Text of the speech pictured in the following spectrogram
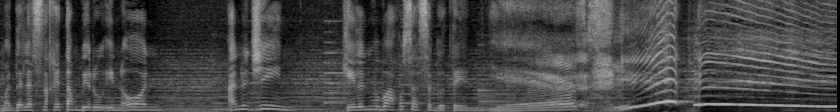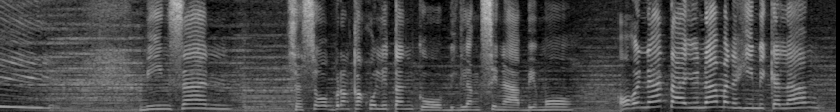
Madalas na kitang biruin on. Ano Jane? Kailan mo ba ako sasagutin? Yes! Yee! Minsan, sa sobrang kakulitan ko, biglang sinabi mo, Oo na, tayo na, manahimik ka lang.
